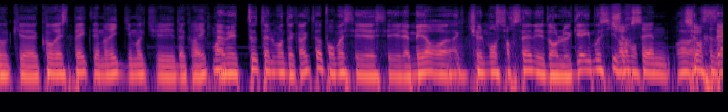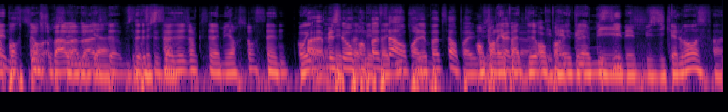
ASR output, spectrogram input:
Donc euh, qu'on respecte. Emmerich, dis-moi que tu es d'accord avec moi. Ah, mais totalement d'accord avec toi. Pour moi, c'est c'est la meilleure euh, actuellement sur scène et dans le game aussi. sur vraiment. scène. Ouais, sur très scène, important sur- sur bah, scène, bah, bah, c'est- ça veut dire que c'est la meilleure sur scène. Oui, mais, mais c'est- on parle mais pas de ça, on parlait pas de ça. On parlait, On parlait pas de, on parlait de la musique. même musicalement, enfin,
